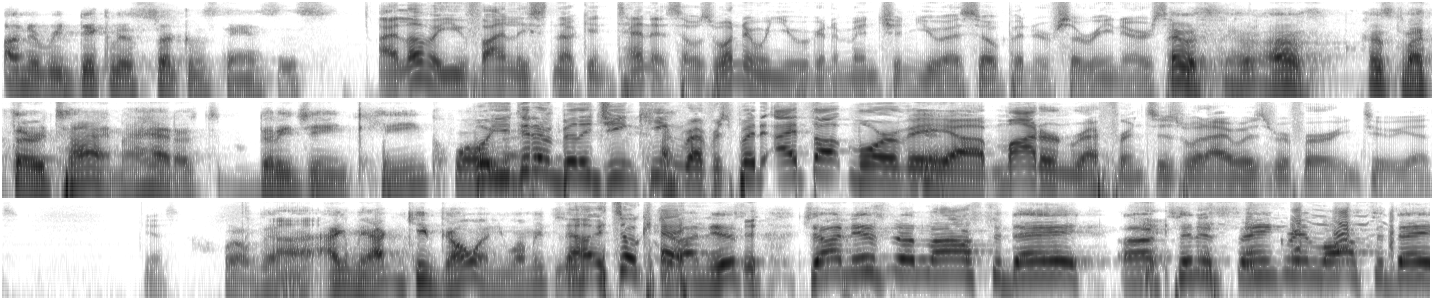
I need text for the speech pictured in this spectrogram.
under ridiculous circumstances. I love it. You finally snuck in tennis. I was wondering when you were going to mention U.S. Open or Serena or That something. was, like that that. was, that was my third time. I had a Billie Jean King quote. Well, you I did have a Billie Jean King reference, but I thought more of a uh, modern reference is what I was referring to. Yes. Yes. Well, then, I mean, I can keep going. You want me to? Uh, No, it's okay. John, Is- John Isner lost today. Uh, Tennys Sandgren lost today.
